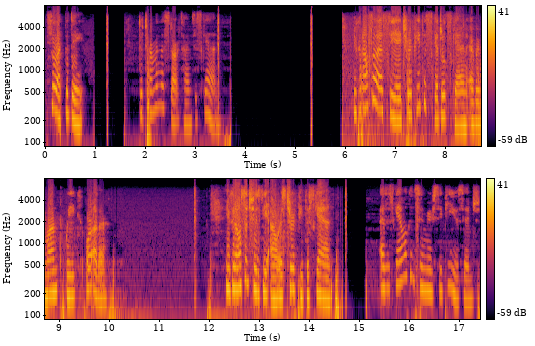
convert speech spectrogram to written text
Select the date. Determine the start time to scan. You can also ask CA to repeat the scheduled scan every month, week, or other. You can also choose the hours to repeat the scan. As a scan will consume your CPU usage,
